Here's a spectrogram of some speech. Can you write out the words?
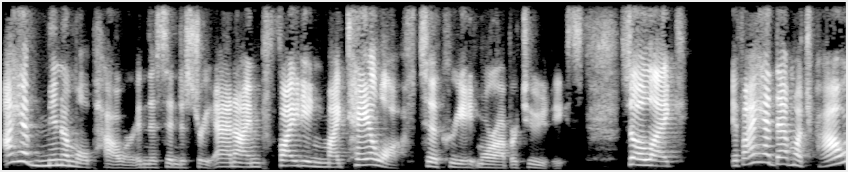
I have minimal power in this industry and I'm fighting my tail off to create more opportunities. So, like, if I had that much power,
